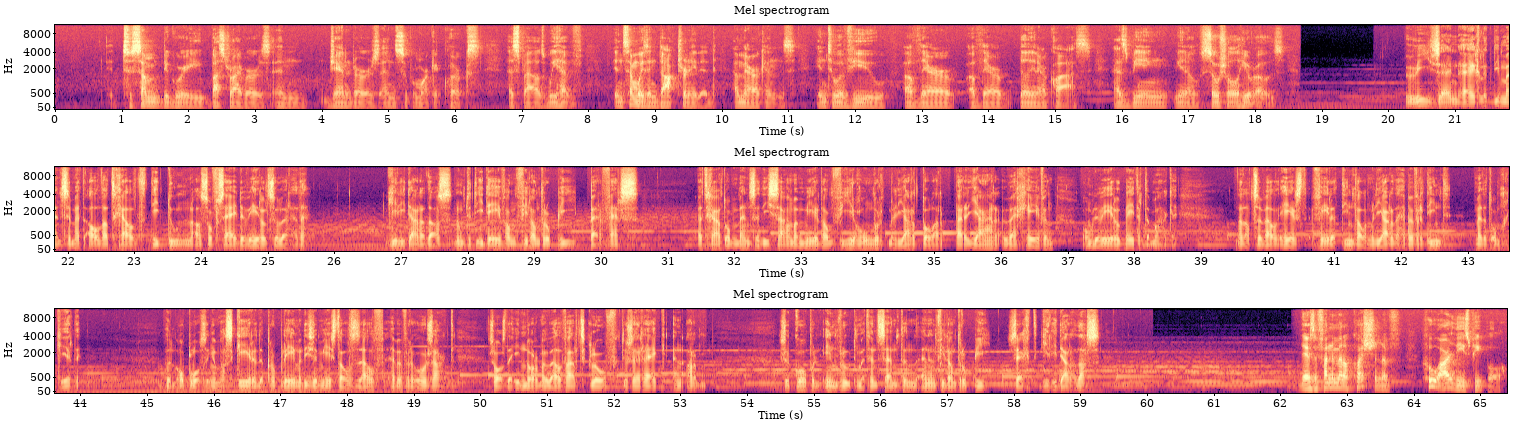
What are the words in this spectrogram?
to some degree, bus drivers and janitors and supermarket clerks espouse. We have, in some ways, indoctrinated Americans into a view of their of their billionaire class as being, you know, social heroes. Wie zijn eigenlijk die mensen met al dat geld die doen alsof zij de wereld zullen redden? Giridharadas noemt het idee van filantropie pervers. Het gaat om mensen die samen meer dan 400 miljard dollar per jaar weggeven om de wereld beter te maken, nadat ze wel eerst vele tientallen miljarden hebben verdiend met het omgekeerde. Hun oplossingen maskeren de problemen die ze meestal zelf hebben veroorzaakt, zoals de enorme welvaartskloof tussen rijk en arm. Ze kopen invloed met hun centen en hun filantropie, zegt. There's a fundamental question of who are these people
